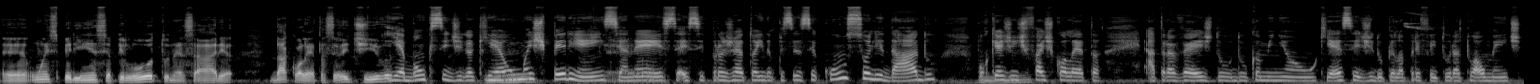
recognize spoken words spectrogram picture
é, uma experiência piloto nessa área da coleta seletiva. E é bom que se diga que uhum. é uma experiência, é... né? Esse, esse projeto ainda precisa ser consolidado, porque uhum. a gente faz coleta através do, do caminhão que é cedido pela prefeitura atualmente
